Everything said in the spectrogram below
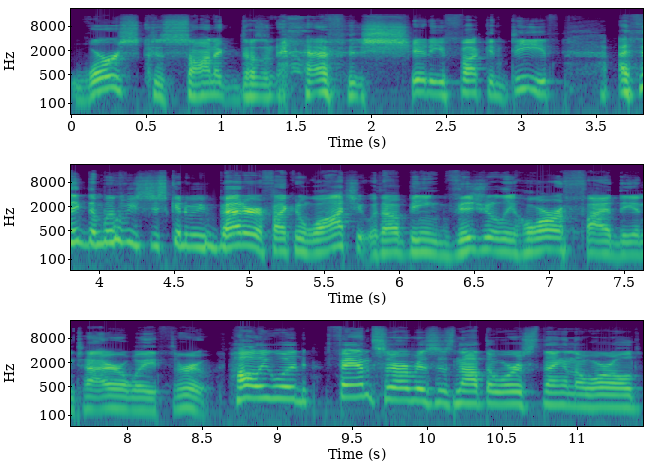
worse because Sonic doesn't have his shitty fucking teeth. I think the movie's just going to be better if I can watch it without being visually horrified the entire way through. Hollywood, fan service is not the worst thing in the world.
